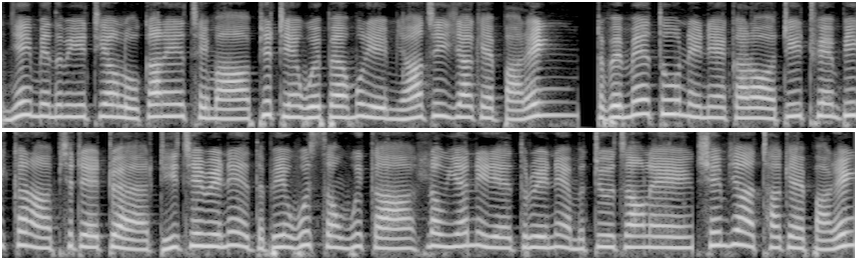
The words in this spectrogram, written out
အငိမ့်မင်းသမီးတယောက်လိုကားတဲ့အချိန်မှာပြစ်တင်ဝေဖန်မှုတွေအများကြီးရခဲ့ပါတယ်။ဒါပေမဲ့သူ့အနေနဲ့ကတော့တီထွင်ပြီးကတာဖြစ်တဲ့အတွက် DJ တွေနဲ့သပင်ဝစ်ဆောင်ဝစ်ကလှုပ်ရမ်းနေတဲ့သူတွေနဲ့မတူကြောင်းလဲရှင်းပြထားခဲ့ပါတယ်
